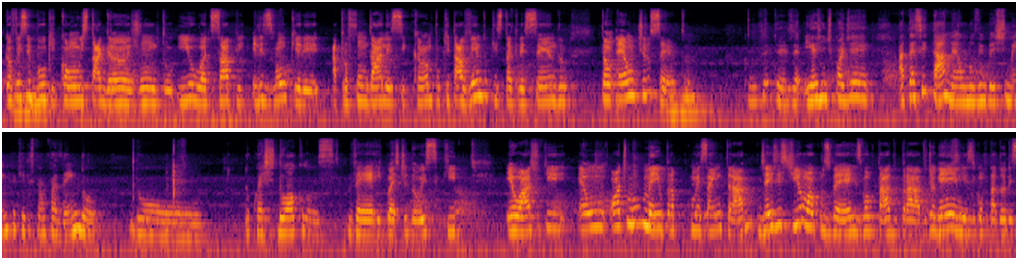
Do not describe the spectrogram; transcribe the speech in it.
Porque o Facebook com o Instagram junto e o WhatsApp, eles vão querer aprofundar nesse campo que tá vendo que está crescendo. Então é um tiro certo. Uhum. Com certeza. E a gente pode até citar, né, o novo investimento que eles estão fazendo do, do, Quest, do Oculus. VR Quest 2, que eu acho que é um ótimo meio para começar a entrar. Já existiam óculos VRs voltados para videogames e computadores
